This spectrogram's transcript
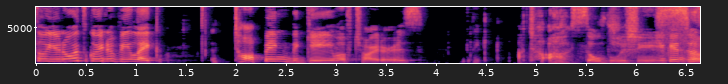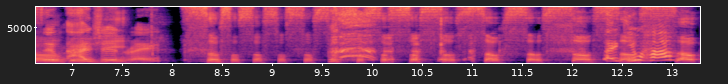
So you know it's going to be like topping the game of charters. Like, oh, so bougie. You can So just imagine, bougie. right? So, so, so, so, so, so, so, so, so, so, so, so, so, so. Like so, you have so.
